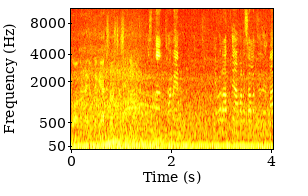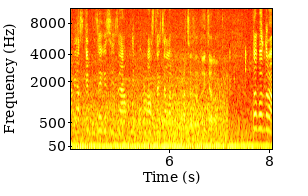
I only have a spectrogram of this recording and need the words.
কুয়াকাটা এখান থেকে একশো অষ্টাশি কিলোমিটার। থামেন। এবার আপনি আমার চালাতে দেন। আমি আজকে বুঝে গেছি যে আপনি পুরো রাস্তায় চালাবেন আচ্ছা আচ্ছা তুই চালা। তো বন্ধুরা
